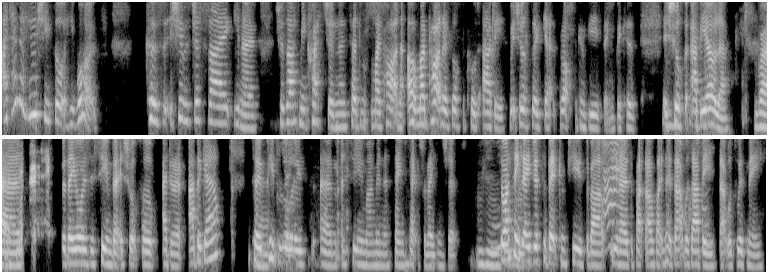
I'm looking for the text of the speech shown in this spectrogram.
I don't know who she thought he was. Because she was just like, you know, she was asking me a question and said, my partner, oh, my partner is also called Abby's, which also gets lots of confusing because it's short for Abiola. Right. Uh, but they always assume that it's short for I don't know Abigail. So Right. people always um, assume I'm in a same-sex relationship. Mhm. So I think they're just a bit confused about you know the fact that I was like, no, that was Abby, that was with me,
